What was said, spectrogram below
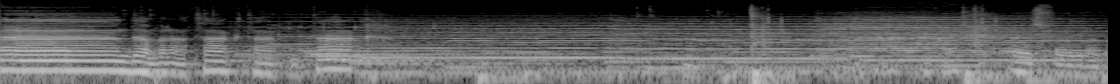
Eee, dobra, tak, tak i tak. To jest swoja droga,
